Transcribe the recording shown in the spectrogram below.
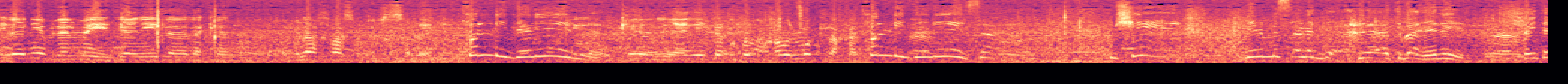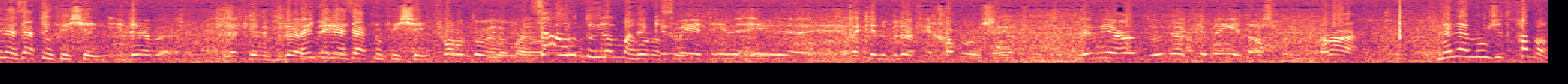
إلى أن يبلى الميت يعني إذا لكن لا خلاص ما تصلي عليه. قل لي دليل. يعني تقول قول مطلقا قل لي دليل. ف- مش لأن المسألة إحنا أتباع دليل. فإن تنازعتم في شيء. إذا ب... لكن بلا فإن الميت. تنازعتم في شيء. فردوا إلى الله سأرد إلى الله لكن ورسوله. الميت إن- إن- لكن بلا في خبره شيء. لم يعد هناك ميت أصلا. راح. لا لا موجود قبر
